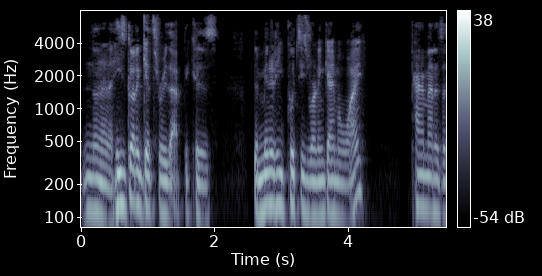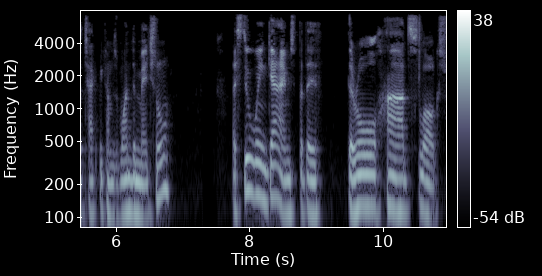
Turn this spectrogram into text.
"No, no, no. He's got to get through that because the minute he puts his running game away, Parramatta's attack becomes one dimensional. They still win games, but they're they're all hard slogs.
